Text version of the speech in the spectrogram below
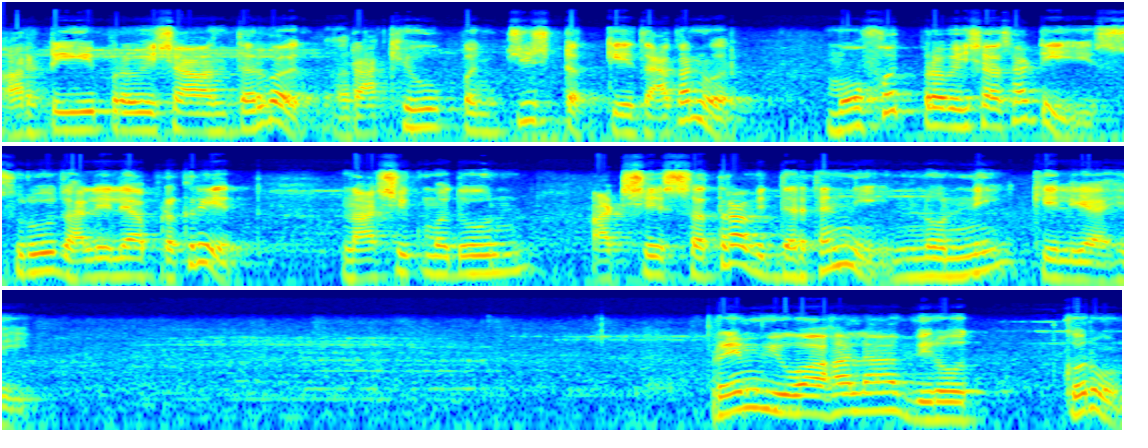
आर टी प्रवेशाअंतर्गत राखीव पंचवीस टक्के जागांवर मोफत प्रवेशासाठी सुरू झालेल्या प्रक्रियेत नाशिकमधून आठशे सतरा विद्यार्थ्यांनी नोंदणी केली आहे. प्रेमविवाहाला विरोध करून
